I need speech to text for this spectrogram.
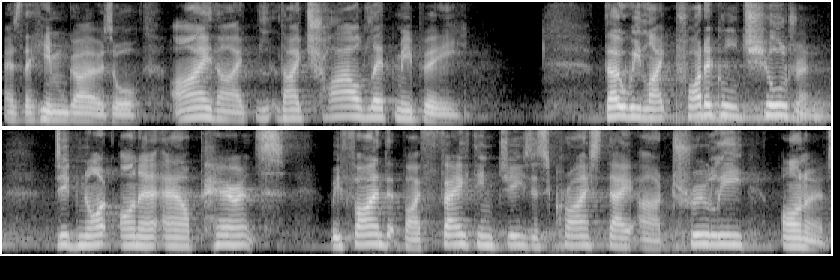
as the hymn goes, or I, thy, thy child, let me be. Though we, like prodigal children, did not honour our parents, we find that by faith in Jesus Christ, they are truly honoured.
